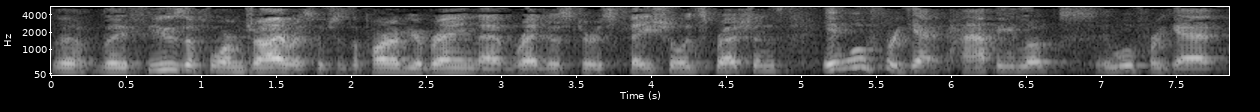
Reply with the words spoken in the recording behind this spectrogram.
The, the fusiform gyrus, which is the part of your brain that registers facial expressions, it will forget happy looks, it will forget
